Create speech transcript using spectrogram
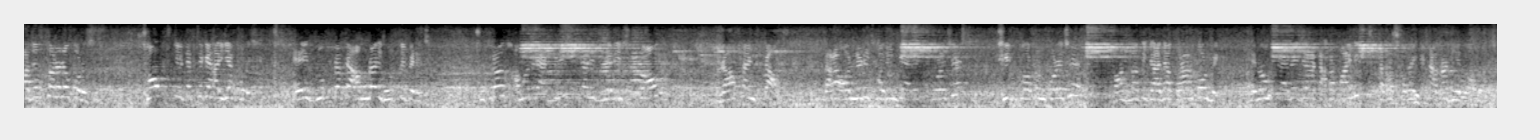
রাজস্থানেরও করেছে। সব স্টেটের থেকে হাইজ্যাক করেছে। এই গ্রুপটাকে আমরাই ধরতে পেরেছি। সুতরাং আমাদের administration is very strong rough and tough তারা অলরেডি ছজনকে অ্যারেস্ট করেছে সিট গঠন করেছে। বাদ বাকি যা যা করার করবে। এবং ট্যাবে যারা টাকা পায়নি তাদের সবাইকে টাকা দিয়ে দেওয়া হচ্ছে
